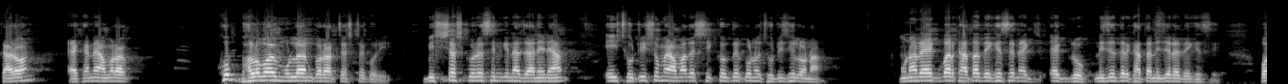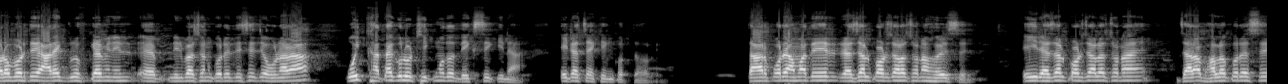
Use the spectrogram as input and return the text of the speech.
কারণ এখানে আমরা খুব ভালোভাবে মূল্যায়ন করার চেষ্টা করি। বিশ্বাস করেছেন কিনা জানি না। এই ছুটির সময় আমাদের শিক্ষকদের কোনো ছুটি ছিল না। ওনারা একবার খাতা দেখেছেন এক এক গ্রুপ নিজেদের খাতা নিজেরা দেখেছে। পরবর্তী আরেক গ্রুপকে আমি নির- নির্বাচন করে দিয়েছি যে ওনারা ওই খাতাগুলো ঠিকমতো দেখছে কিনা, এটা চেকিং করতে হবে। তারপরে আমাদের রেজাল্ট পর্যালোচনা হয়েছে। এই রেজাল্ট পর্যালোচনায় যারা ভালো করেছে,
